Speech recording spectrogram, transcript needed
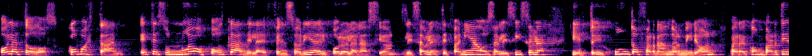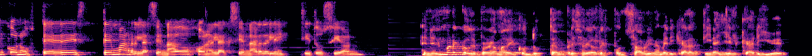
Hola a todos, ¿cómo están? Este es un nuevo podcast de la Defensoría del Pueblo de la Nación. Les habla Estefanía González Isola y estoy junto a Fernando Almirón para compartir con ustedes temas relacionados con el accionar de la institución. En el marco del programa de conducta empresarial responsable en América Latina y el Caribe,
